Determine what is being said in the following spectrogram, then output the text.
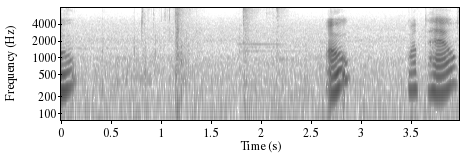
Oh. Oh. What the hell?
